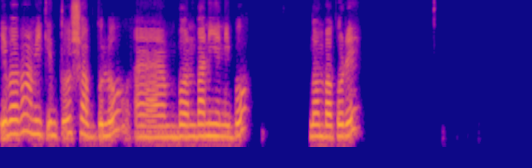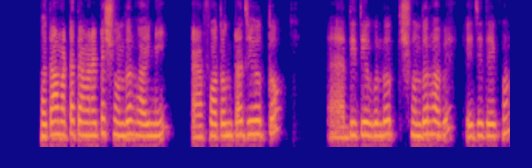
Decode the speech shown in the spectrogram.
এভাবে আমি কিন্তু সবগুলো বন বানিয়ে নিব লম্বা করে। হয়তো আমারটা তেমন একটা সুন্দর হয়নি। প্রথমটা যেহেতু দ্বিতীয়গুলো সুন্দর হবে। এই যে দেখুন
